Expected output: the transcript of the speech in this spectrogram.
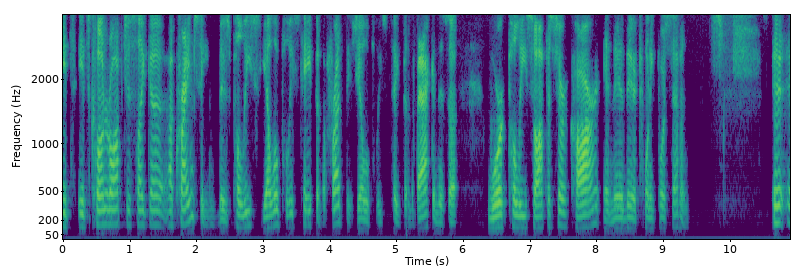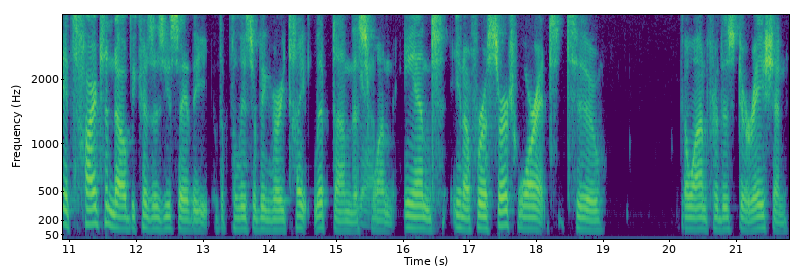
it's it's cornered off just like a, a, crime scene. There's police yellow police tape in the front, there's yellow police tape in the back, and there's a Warwick police officer car, and they're there twenty four seven. It's hard to know because, as you say, the the police are being very tight lipped on this yeah. one, and you know, for a search warrant to go on for this duration,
